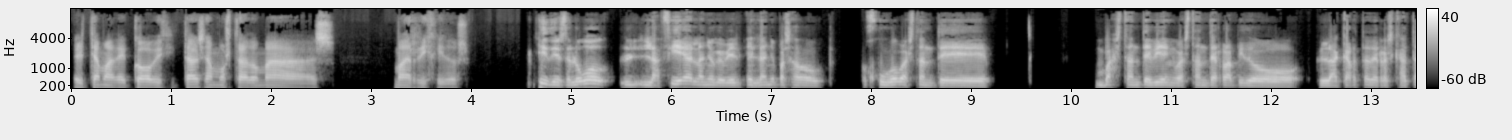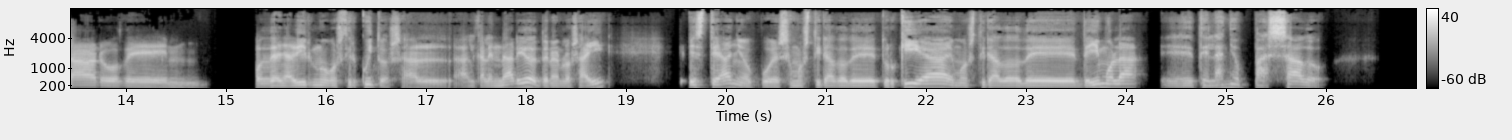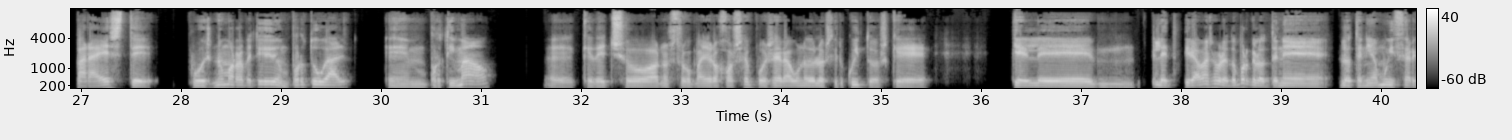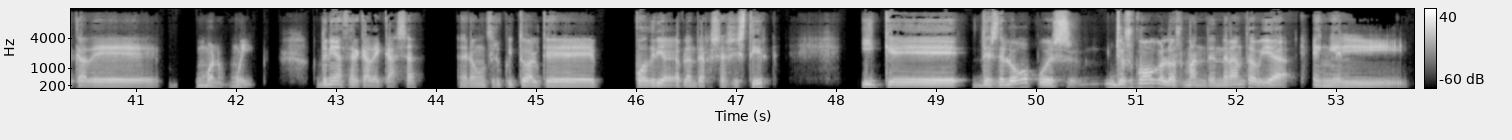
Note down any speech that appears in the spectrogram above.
el tema de COVID y tal se ha mostrado más más rígidos. Sí, desde luego la FIA el año que viene, el año pasado jugó bastante bastante bien, bastante rápido la carta de rescatar o de o de añadir nuevos circuitos al, calendario, de tenerlos ahí. Este año, pues hemos tirado de Turquía, hemos tirado de, Imola. Eh, del año pasado para este, pues no hemos repetido en Portugal, en Portimao, eh, que de hecho a nuestro compañero José pues era uno de los circuitos que, que le, le tiraban sobre todo porque lo, tenía, lo tenía muy cerca de, bueno, muy, lo tenía cerca de casa, era un circuito al que podría plantearse asistir y que desde luego pues yo supongo que los mantendrán todavía en el,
